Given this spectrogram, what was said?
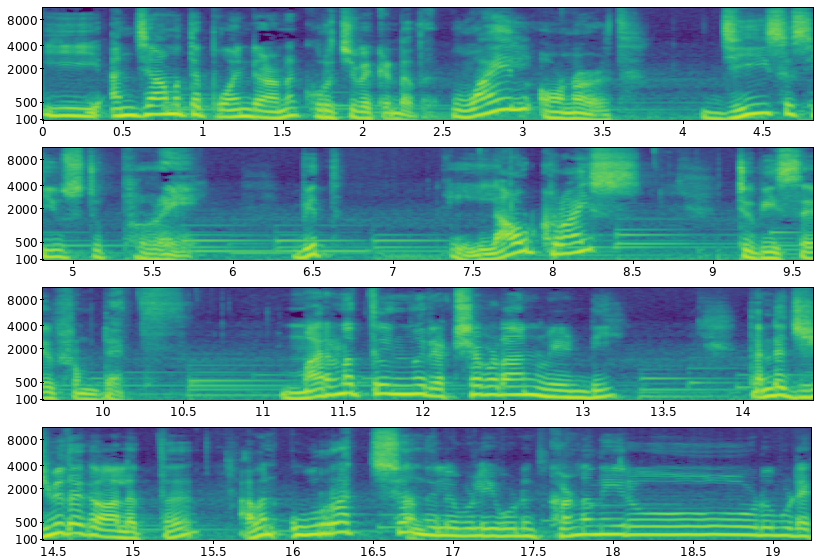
ഈ അഞ്ചാമത്തെ പോയിന്റ് ആണ് കുറിച്ചു വെക്കേണ്ടത്. While on earth Jesus use to pray with loud cries to be save from death മരണത്തിൽ നിന്ന് രക്ഷപ്പെടാൻ വേണ്ടി തന്റെ ജീവിതകാലത്ത് അവൻ ഉറച്ച നിലവിളിയോടും കണ്ണുനീരോടും കൂടെ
